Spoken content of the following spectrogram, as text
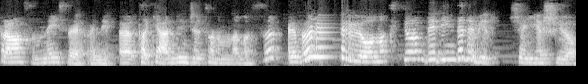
transım neyse hani e, ta kendince tanımlaması. E, böyle üye olmak istiyorum dediğinde de bir şey yaşıyor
